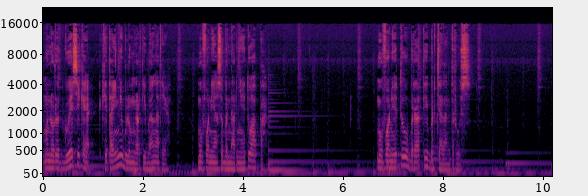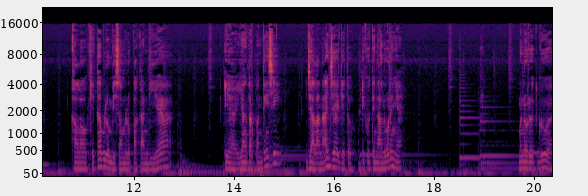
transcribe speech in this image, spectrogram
menurut gue sih kayak kita ini belum ngerti banget ya. Move on yang sebenarnya itu apa? Move on itu berarti berjalan terus. Kalau kita belum bisa melupakan dia, ya yang terpenting sih jalan aja gitu, ikutin alurnya. Menurut gue,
